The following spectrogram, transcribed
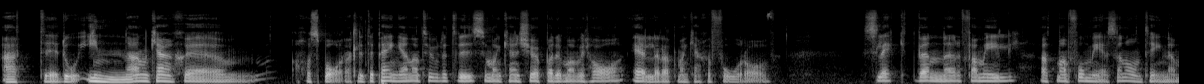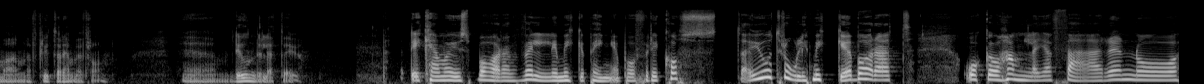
att eh, då innan kanske eh, ha sparat lite pengar naturligtvis så man kan köpa det man vill ha. Eller att man kanske får av släkt, vänner, familj. Att man får med sig någonting när man flyttar hemifrån. Eh, det underlättar ju. Det kan man ju spara väldigt mycket pengar på för det kostar ju otroligt mycket bara att åka och handla i affären och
